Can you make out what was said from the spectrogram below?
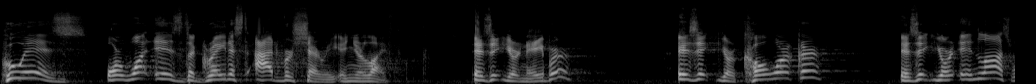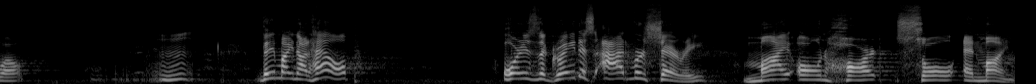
who is or what is the greatest adversary in your life? Is it your neighbor? Is it your coworker? Is it your in-laws? Well, mm, they might not help. Or is the greatest adversary my own heart, soul, and mind?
